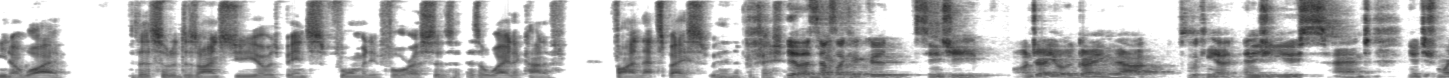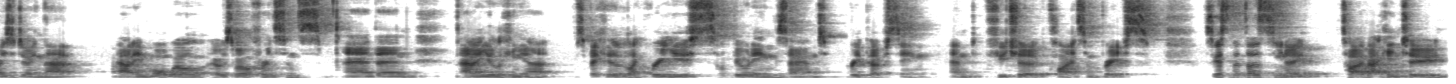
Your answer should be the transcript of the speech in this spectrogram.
you know, why the sort of design studio has been formative for us as, as a way to kind of find that space within the profession. Yeah, that sounds like a good synergy. Andre, you're going about looking at energy use and you know different ways of doing that out in Morwell as well, for instance. And then Anna, you're looking at speculative like reuse of buildings and repurposing and future clients and briefs. So I guess that does, you know, tie back into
